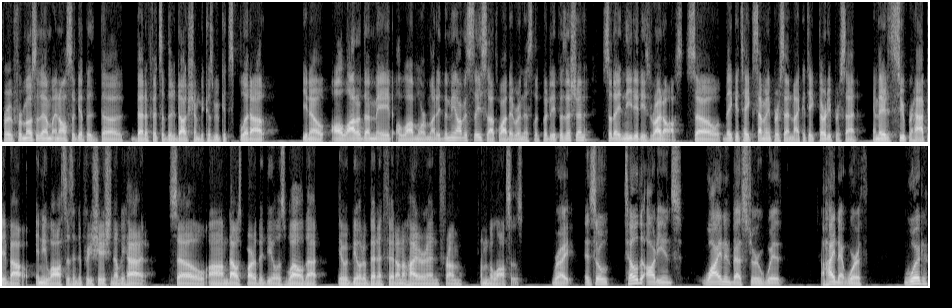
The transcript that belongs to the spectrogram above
for for most of them, and also get the the benefits of the deduction because we could split out you know, a lot of them made a lot more money than me, obviously. So that's why they were in this liquidity position. So they needed these write offs. So they could take 70% and I could take 30%. And they're super happy about any losses and depreciation that we had. So um, that was part of the deal as well that they would be able to benefit on a higher end from from the losses. Right. And so tell the audience why an investor with a high net worth would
